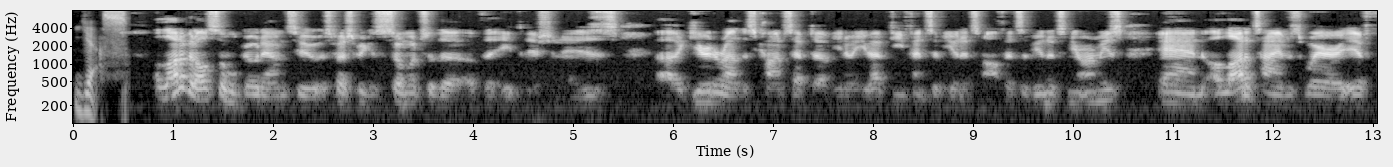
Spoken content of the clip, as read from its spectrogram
yes. a lot of it also will go down to, especially because so much of the of the eighth edition is uh, geared around this concept of you know you have defensive units and offensive units in your armies, and a lot of times where if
